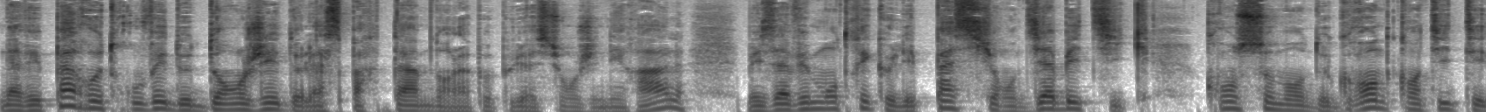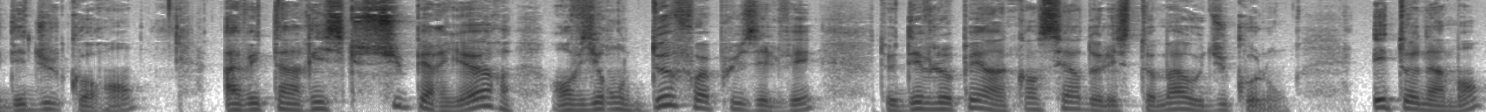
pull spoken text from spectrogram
n'avait pas retrouvé de danger de l'aspartame dans la population générale, mais avait montré que les patients diabétiques consommant de grandes quantités d'édulcorants avaient un risque supérieur, environ deux fois plus élevé, de développer un cancer de l'estomac ou du côlon. Étonnamment,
